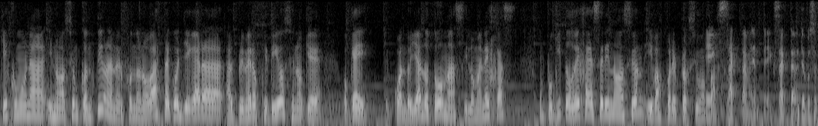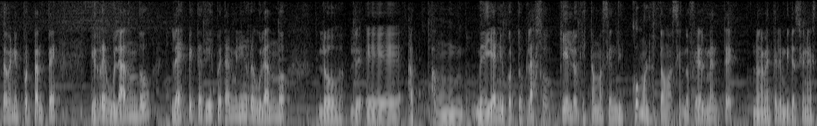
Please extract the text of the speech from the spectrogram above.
que es como una innovación continua en el fondo. No basta con llegar a- al primer objetivo, sino que, ok, cuando ya lo tomas y lo manejas, un poquito deja de ser innovación y vas por el próximo paso. Exactamente, exactamente. Por eso también es importante ir regulando las expectativas, pero también ir regulando los, eh, a, un mediano y corto plazo, qué es lo que estamos haciendo y cómo lo estamos haciendo. Finalmente, nuevamente la invitación es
